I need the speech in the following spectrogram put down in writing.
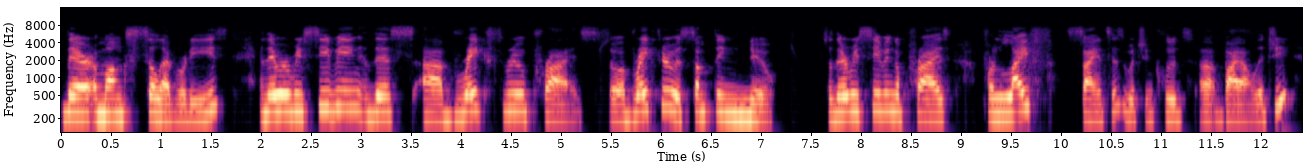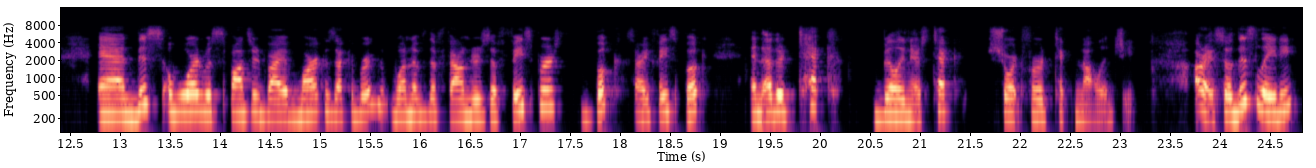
there amongst celebrities and they were receiving this uh, breakthrough prize. So a breakthrough is something new. So they're receiving a prize for life sciences, which includes uh, biology. And this award was sponsored by Mark Zuckerberg, one of the founders of Facebook, sorry, Facebook, and other tech billionaires. Tech short for technology. All right, so this lady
